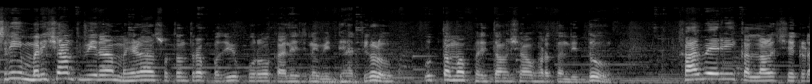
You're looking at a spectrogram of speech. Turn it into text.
ಶ್ರೀ ಮರಿಶಾಂತ್ ವೀರ ಮಹಿಳಾ ಸ್ವತಂತ್ರ ಪದವಿ ಪೂರ್ವ ಕಾಲೇಜಿನ ವಿದ್ಯಾರ್ಥಿಗಳು ಉತ್ತಮ ಫಲಿತಾಂಶ ಹೊರತಂದಿದ್ದು, ಕಾವೇರಿ ಕಲ್ಲಾಳ್ ಶೇಕಡ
